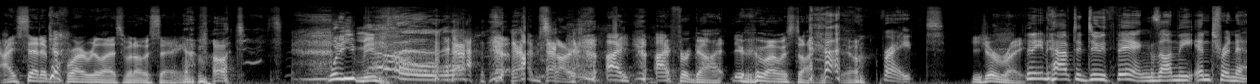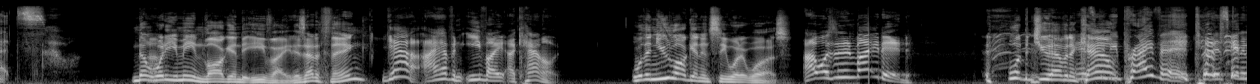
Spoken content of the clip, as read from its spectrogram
I said it before I realized what I was saying. I apologize. What do you mean? I'm sorry. I I forgot who I was talking to. Right. You're right. Then he'd have to do things on the intranets. No, what do you mean log into Evite? Is that a thing? Yeah, I have an Evite account. Well, then you log in and see what it was. I wasn't invited. What? but you have an It's going to be account. private, but it's going to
